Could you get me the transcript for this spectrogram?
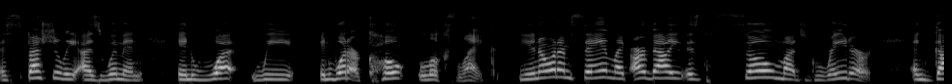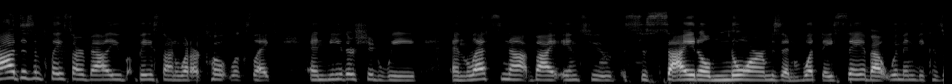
especially as women in what we in what our coat looks like you know what i'm saying like our value is so much greater and God doesn't place our value based on what our coat looks like, and neither should we. And let's not buy into societal norms and what they say about women because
